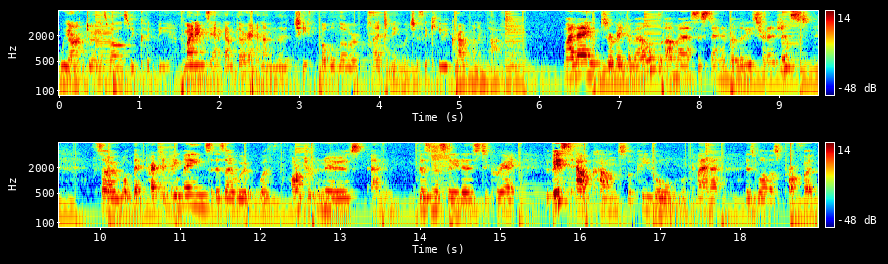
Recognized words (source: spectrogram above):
we aren't doing as well as we could be. My name is Anna Guenther, and I'm the chief bubble lower of PledgeMe, which is a Kiwi crowdfunding platform. My name's Rebecca Mills, I'm a sustainability strategist. So, what that practically means is I work with entrepreneurs and business leaders to create the best outcomes for people, the planet, as well as profit.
